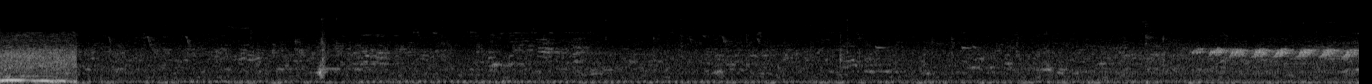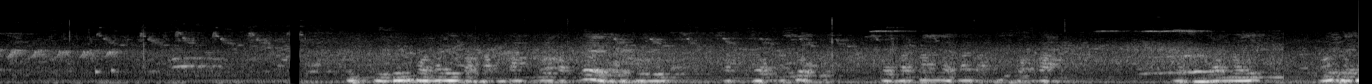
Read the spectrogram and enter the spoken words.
น คือเป็นคนได้ต่อทำตั้งด้วยกับเออคือทำของนายกแต่ทำตั้งเนี่าษาที่สองบาทวันนี้ไม่จะไ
